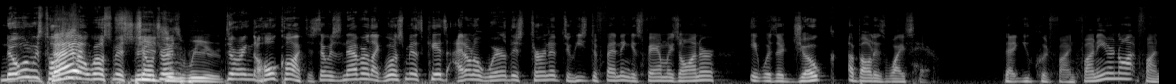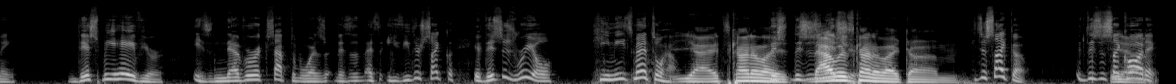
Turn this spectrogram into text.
no one was talking about Will Smith's children weird. during the whole contest. There was never like Will Smith's kids. I don't know where this turned into. He's defending his family's honor. It was a joke about his wife's hair that you could find funny or not funny. This behavior is never acceptable. As this is, that's, he's either psycho. If this is real, he needs mental health. Yeah, it's kind of like This- this is that was kind of like um. He's a psycho. This is psychotic.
